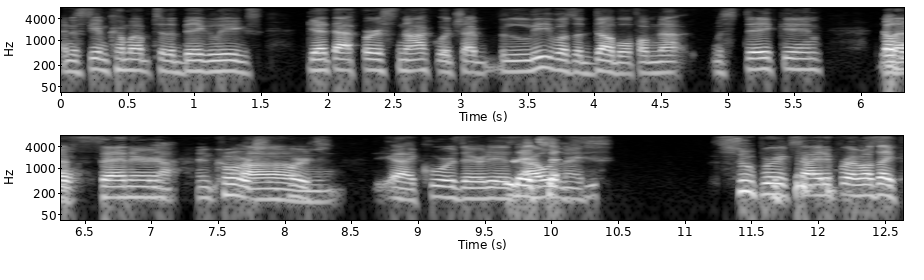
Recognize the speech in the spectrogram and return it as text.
and to see him come up to the big leagues, get that first knock, which I believe was a double, if I'm not mistaken. Double. Left center. Yeah, and Coors, of course. Um, yeah, Coors, there it is. I That's was Nice. super excited for him. I was like,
